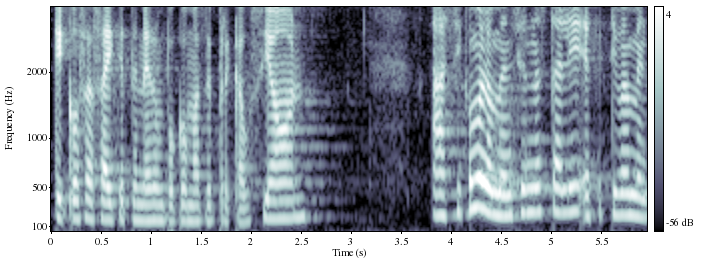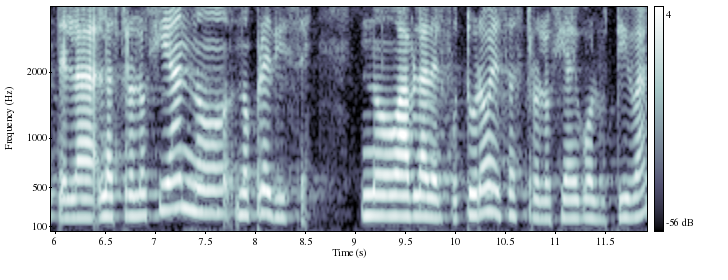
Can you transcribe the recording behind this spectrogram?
qué cosas hay que tener un poco más de precaución. Así como lo mencionas, Tali, efectivamente, la, astrología no, no, predice, no habla del futuro, es astrología evolutiva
